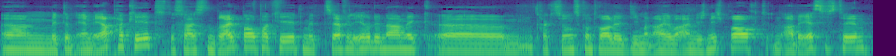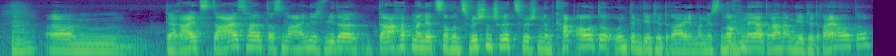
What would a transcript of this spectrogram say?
ähm, mit dem MR-Paket, das heißt ein Breitbaupaket mit sehr viel Aerodynamik, ähm, Traktionskontrolle, die man aber eigentlich nicht braucht, ein ABS-System. Mhm. Ähm, der Reiz da ist halt, dass man eigentlich wieder, da hat man jetzt noch einen Zwischenschritt zwischen dem Cup-Auto und dem GT3. Man ist noch mhm. näher dran am GT3-Auto.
